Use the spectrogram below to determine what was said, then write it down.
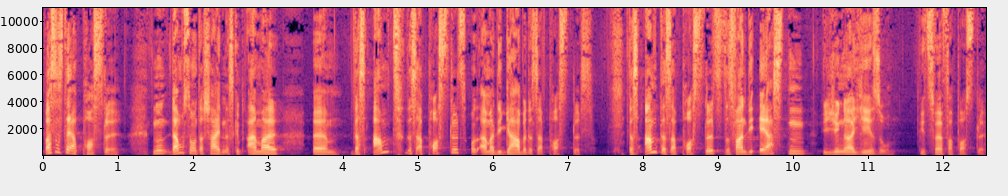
Was ist der Apostel? Nun, da muss man unterscheiden. Es gibt einmal ähm, das Amt des Apostels und einmal die Gabe des Apostels. Das Amt des Apostels, das waren die ersten Jünger Jesu, die zwölf Apostel.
